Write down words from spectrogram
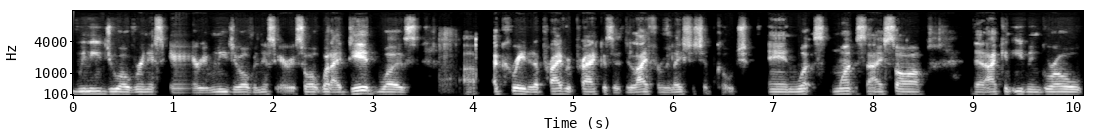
we need you over in this area. We need you over in this area." So what I did was uh, I created a private practice as the life and relationship coach. And once once I saw that I can even grow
